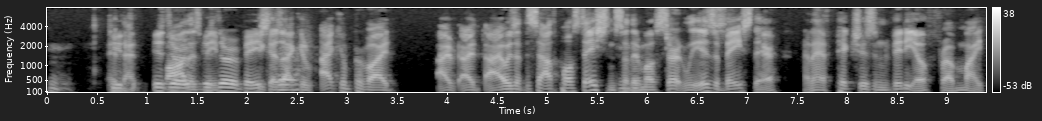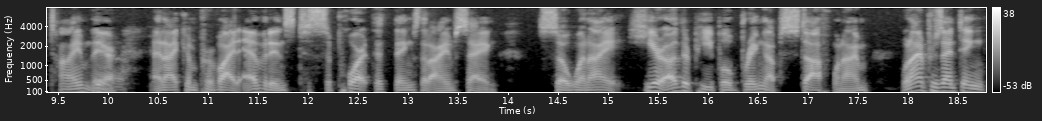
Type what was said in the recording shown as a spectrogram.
Hmm. And Do you- that is there- is there a base because I can I can provide. I, I I was at the South Pole Station, so there Mm-hmm. most certainly is a base there, and I have pictures and video from my time there, Yeah. and I can provide evidence to support the things that I am saying. So when I hear other people bring up stuff when I'm when I'm presenting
